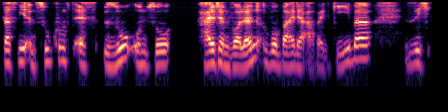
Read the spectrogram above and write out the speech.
dass wir in Zukunft es so und so halten wollen, wobei der Arbeitgeber sich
